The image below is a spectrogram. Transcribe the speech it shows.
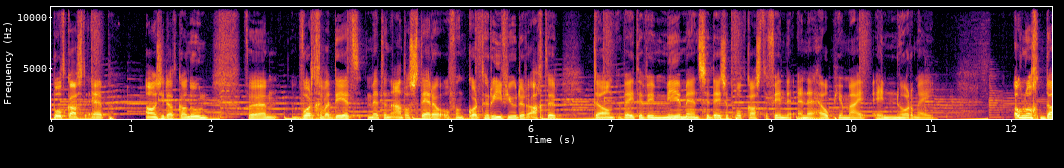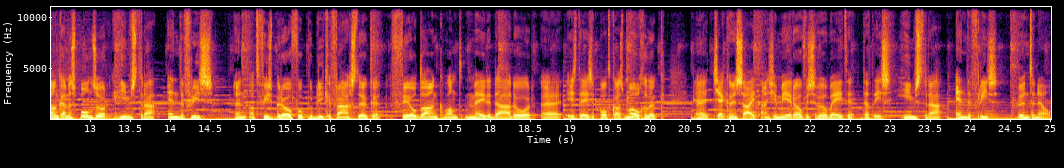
podcast-app als je dat kan doen. Ehm, word gewaardeerd met een aantal sterren of een korte review erachter. Dan weten weer meer mensen deze podcast te vinden en daar help je mij enorm mee. Ook nog dank aan de sponsor Hiemstra en De Vries, een adviesbureau voor publieke vraagstukken. Veel dank, want mede daardoor eh, is deze podcast mogelijk. Eh, check hun site als je meer over ze wil weten. Dat is hiemstraendevries.nl.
